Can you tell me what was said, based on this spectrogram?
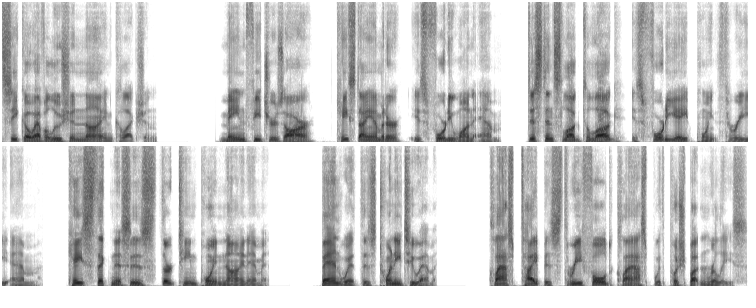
Seiko Evolution 9 collection. Main features are case diameter is 41 m. Distance lug to lug is 48.3 m. Case thickness is 13.9 m. Bandwidth is 22 m. Clasp type is three-fold clasp with push-button release.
